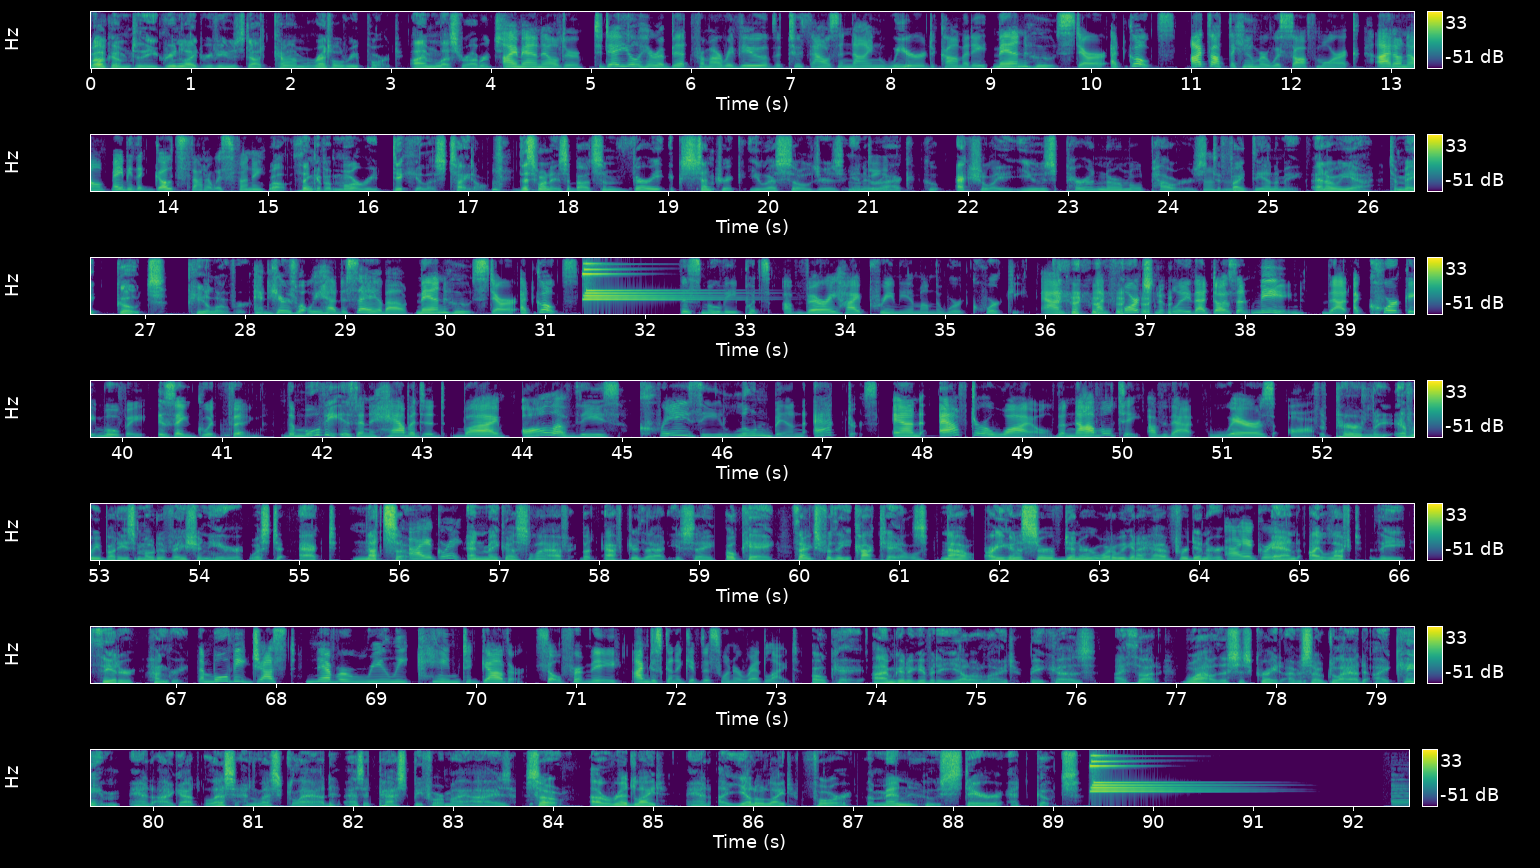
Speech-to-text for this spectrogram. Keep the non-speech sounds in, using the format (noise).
Welcome to the GreenlightReviews.com rental report. I'm Les Roberts. I'm Ann Elder. Today you'll hear a bit from our review of the 2009 weird comedy, Men Who Stare at Goats. I thought the humor was sophomoric. I don't know, maybe the goats thought it was funny. Well, think of a more ridiculous title. (laughs) this one is about some very eccentric U.S. soldiers in Indeed. Iraq who actually use paranormal powers to Mm-hmm. fight the enemy. And oh, yeah, to make goats keel over. And here's what we had to say about Men Who Stare at Goats. This movie puts a very high premium on the word quirky. And (laughs) unfortunately, that doesn't mean that a quirky movie is a good thing. The movie is inhabited by all of these crazy loon bin actors. And after a while, the novelty of that wears off. Apparently, everybody's motivation here was to act nutso. I agree. and make us laugh. But after that, you say, okay, thanks for the cocktails. Now, are you going to serve dinner? What are we going to have for dinner? I agree. And I left the theater hungry. the movie just never really came together. So for me, I'm just going to give this one a red light. Okay, I'm going to give it a yellow light because I thought, wow, this is great. I'm so glad I came. And I got less and less glad as it passed before my eyes. So, a red light and a yellow light for the men who stare at goats.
